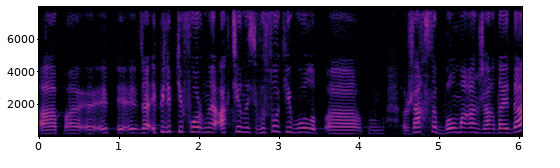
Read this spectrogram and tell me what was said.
эп- э, жа- эпилептиформная активность высокий болып жақсы болмаған жағдайда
